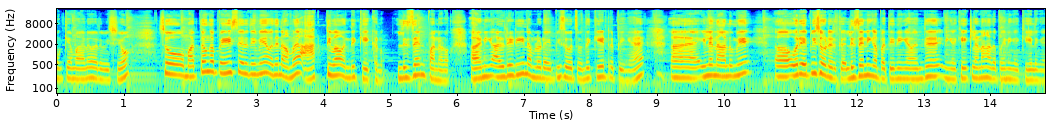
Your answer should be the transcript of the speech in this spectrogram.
முக்கியமான ஒரு விஷயம். ஸோ மற்றவங்க பேசுகிறதையுமே வந்து நாம் ஆக்டிவாக வந்து கேட்கணும். லிசன் பண்ணணும். நீங்கள் ஆல்ரெடி நம்மளோட எபிசோட்ஸ் வந்து கேட்டிருப்பீங்க. இல்லைனாலுமே ஒரு எபிசோடு இருக்குது லிசனிங்கை பற்றி நீங்கள் வந்து நீங்கள் கேட்கலன்னா அதை போய் நீங்கள் கேளுங்க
